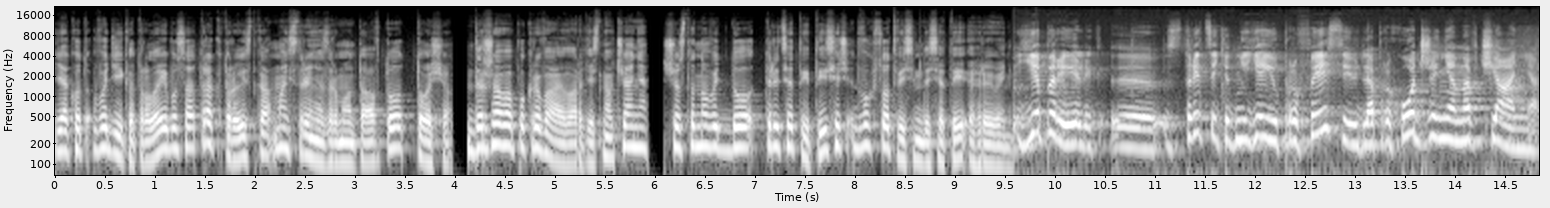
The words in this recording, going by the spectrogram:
як от водійка тролейбуса, трактористка, майстриня з ремонту авто тощо. Держава покриває вартість навчання, що становить до 30 тисяч 280 гривень. Є перелік е, з 31 професією для проходження навчання.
